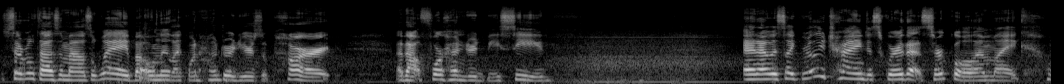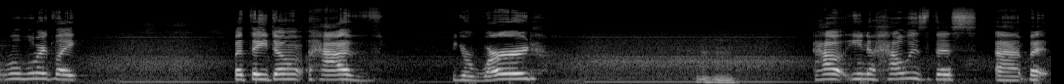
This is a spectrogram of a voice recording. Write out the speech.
several thousand miles away but only like 100 years apart about 400 bc and i was like really trying to square that circle i'm like well lord like but they don't have your word Mm-hmm. how you know how is this uh but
